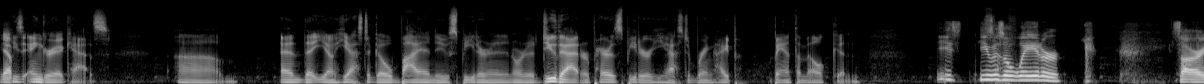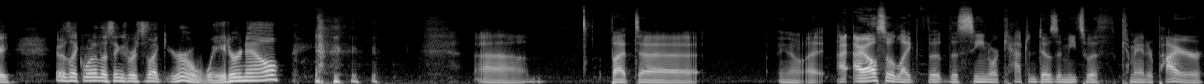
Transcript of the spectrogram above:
Yep. He's angry at Kaz, um, and that you know he has to go buy a new speeder, and in order to do that, repair the speeder, he has to bring hype bantha milk and He's he was a waiter. Sorry. It was like one of those things where it's like, you're a waiter now? Um, but uh, you know I, I also like the the scene where Captain Doza meets with Commander Pyre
